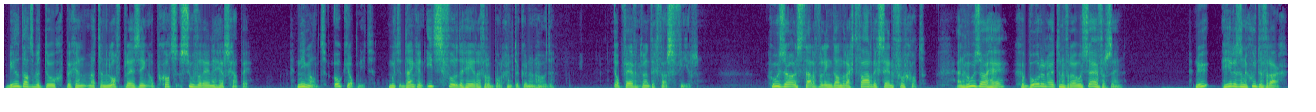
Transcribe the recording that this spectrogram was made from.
Bildads betoog begint met een lofprijzing op Gods soevereine heerschappij. Niemand, ook Job niet, moet denken iets voor de Heere verborgen te kunnen houden. Job 25, vers 4. Hoe zou een sterveling dan rechtvaardig zijn voor God? En hoe zou hij, geboren uit een vrouw, zuiver zijn? Nu, hier is een goede vraag,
